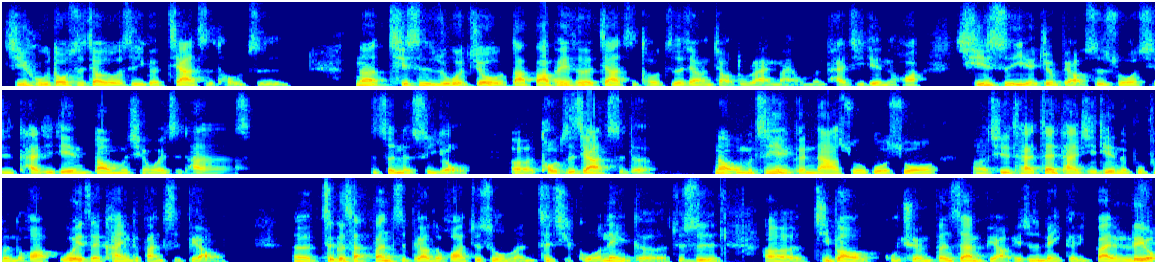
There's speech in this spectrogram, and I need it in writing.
几乎都是叫做是一个价值投资。那其实如果就大巴菲特价值投资的这样的角度来买我们台积电的话，其实也就表示说，其实台积电到目前为止，它是真的是有呃投资价值的。那我们之前也跟大家说过，说呃，其实台在台积电的部分的话，我也在看一个反指标。呃，这个反反指标的话，就是我们自己国内的，就是呃，集保股权分散表，也就是每个礼拜六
